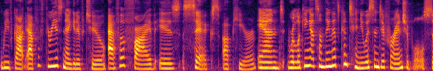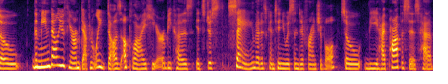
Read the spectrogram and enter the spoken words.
We've got f of 3 is negative 2, f of 5 is 6 up here, and we're looking at something that's continuous and differentiable. So the mean value theorem definitely does apply here because it's just saying that it's continuous and differentiable. So the hypothesis have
